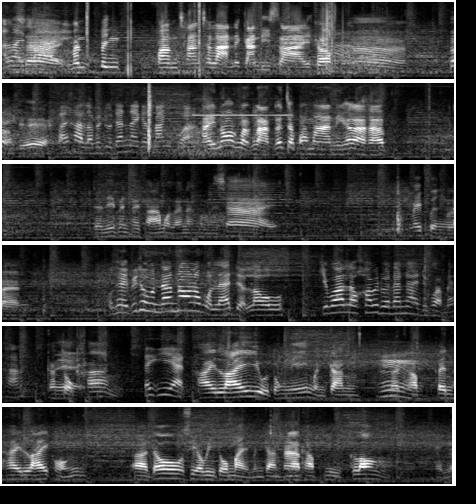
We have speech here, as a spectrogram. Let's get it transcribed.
อะไรไป ใช่ มันเป็นความชาญฉลาดในการดีไซน์ครับ อ่าก็โอเค ไปค่ะ เราไปดูด้านในกันบ้างดีกว่า ภายนอกหลักๆ ก็จะประมาณนี้ก็แหละครับ เดี๋ยวนี้เป็นไฟฟ้าหมดแล้วนะตรงนี้ใช่ ไม่เปลืองแรง โอเคพี่ทูนด้านนอกเราหมดแล้ว เดี๋ยวเราคิดว่าเราเข้าไปดูด้านในดีกว่าไหมคะ กระจกข้าง ละเอียด ไฮไลท์อยู่ตรงนี้เหมือนกันอืมนะครับ เป็นไฮไลท์ของเอ่อเจ้า CRV ตัวใหม่เหมือนกันครับ นะครับ มีกล้องเห็นไหม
